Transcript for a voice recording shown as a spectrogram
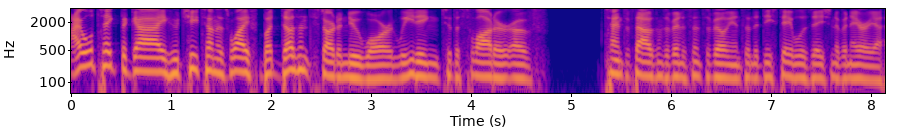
I will take the guy who cheats on his wife but doesn't start a new war leading to the slaughter of tens of thousands of innocent civilians and the destabilization of an area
